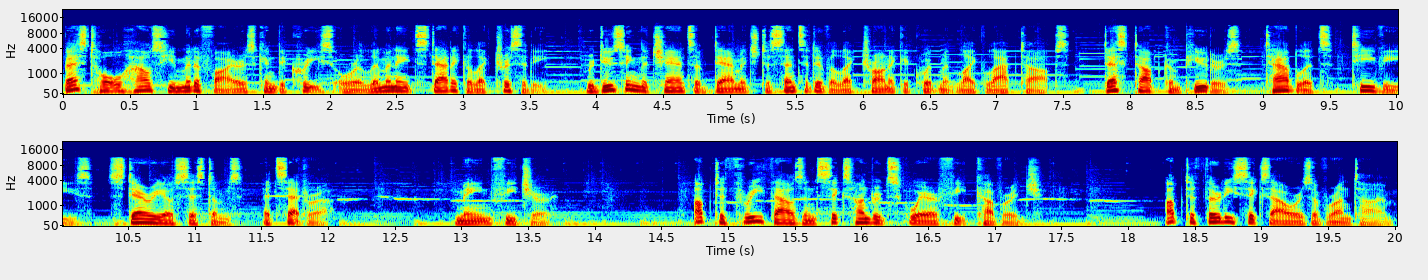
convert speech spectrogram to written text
Best whole house humidifiers can decrease or eliminate static electricity, reducing the chance of damage to sensitive electronic equipment like laptops, desktop computers, tablets, TVs, stereo systems, etc. Main feature. Up to 3,600 square feet coverage. Up to 36 hours of runtime.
